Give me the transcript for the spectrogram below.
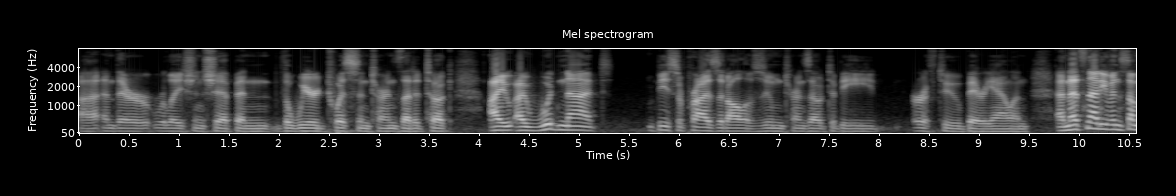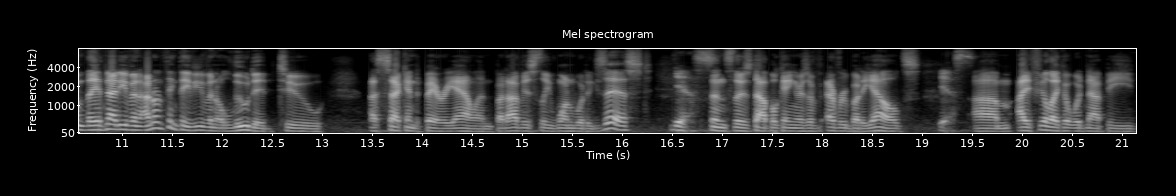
Uh, and their relationship and the weird twists and turns that it took. I, I would not be surprised at all if Zoom turns out to be Earth Two Barry Allen, and that's not even some. They have not even. I don't think they've even alluded to a second Barry Allen, but obviously one would exist Yes. since there's doppelgangers of everybody else. Yes. Um, I feel like it would not be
